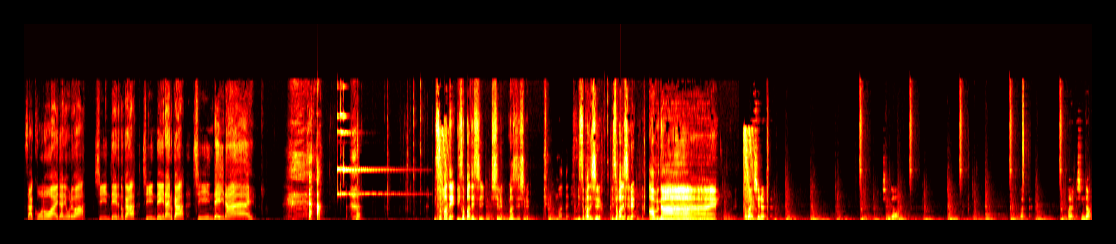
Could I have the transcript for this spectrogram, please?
さあこの間に俺は死んでいるのか？死んでいないのか？死んでいない リソパで、リソパでし死ぬ。マジで死ぬ。またリリソパで死ぬ。リソパで死ぬ。危なーい。やばい、死ぬ。死んだ？あ、れ、死んだ。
